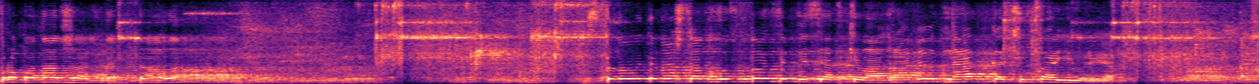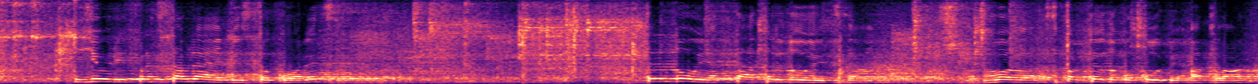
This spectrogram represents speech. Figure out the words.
Спроба, на жаль, не вдала. Встановити на штангу 170 кілограмів для Ткачука Юрія. Юрій представляє місто Корець. Тренує та тренується в спортивному клубі Атлант.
